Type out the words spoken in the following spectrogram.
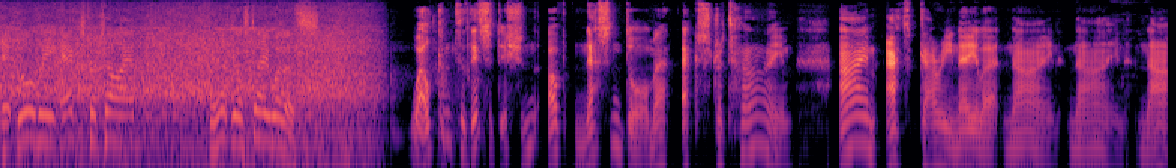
It will be extra time. We hope you'll stay with us. Welcome to this edition of Nessun Dorma Extra Time. I'm at Gary Naylor 999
